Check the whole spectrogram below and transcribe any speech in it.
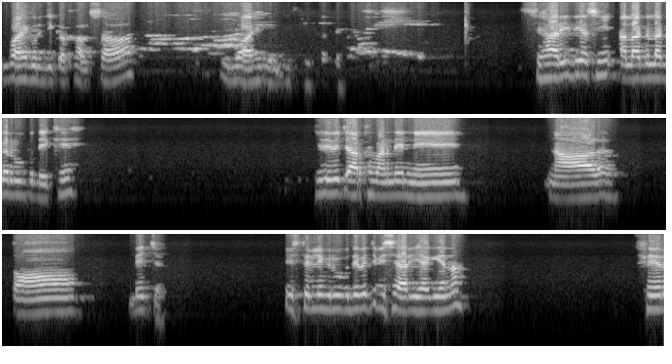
ਵਾਹਿਗੁਰੂ ਜੀ ਕਾ ਖਾਲਸਾ, ਵਾਹਿਗੁਰੂ ਜੀ ਕੀ ਫਤਿਹ। ਸਿਹਾਰੀ ਦੇ ਅਸੀਂ ਅਲੱਗ-ਅਲੱਗ ਰੂਪ ਦੇਖੇ, ਜਿਹਦੇ ਵਿੱਚ ਅਰਥ ਬਣਦੇ ਨੇ ਨਾਲ, ਤੋਂ, ਵਿੱਚ। ਇਸਤਰੀਲਿੰਗ ਰੂਪ ਦੇ ਵਿੱਚ ਵੀ ਸਿਹਾਰੀ ਹੈਗੀ ਹੈ ਨਾ। ਫਿਰ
